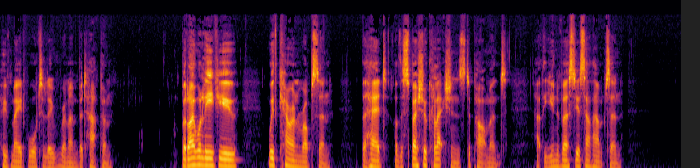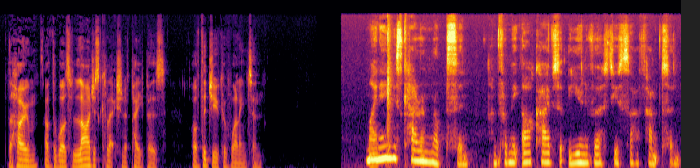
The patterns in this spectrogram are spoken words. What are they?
who've made Waterloo Remembered happen. But I will leave you with Karen Robson, the head of the Special Collections Department at the University of Southampton, the home of the world's largest collection of papers of the Duke of Wellington. My name is Karen Robson. I'm from the archives at the University of Southampton,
